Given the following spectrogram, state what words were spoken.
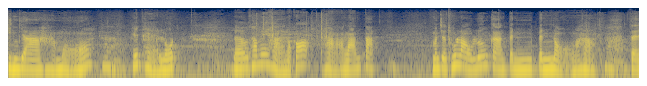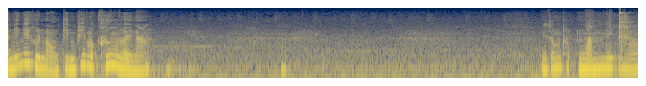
กินยาหาหมอ ค่ะให้แผลลด แล้วถ้าไม่หายเราก็หาร้านตัด มันจะทุเลาเรื่องการเป็นเป็นหนองอะค่ะ ค่ะแต่อันนี้นี่คือหนองกินพี่มาครึ่งเลยนะ นี่ต้องงั้นนิดนึงนะ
